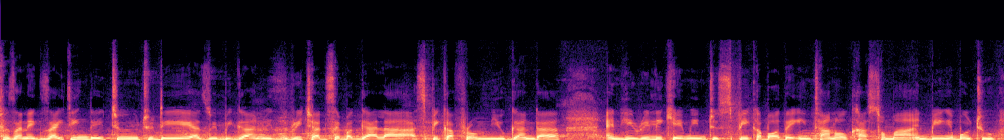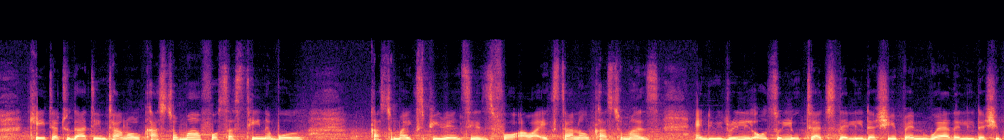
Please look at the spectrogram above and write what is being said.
It was an exciting day too today as we began with Richard Sebagala, a speaker from Uganda, and he really came in to speak about the internal customer and being able to cater to that internal customer for sustainable customer experiences for our external customers. And we really also looked at the leadership and where the leadership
